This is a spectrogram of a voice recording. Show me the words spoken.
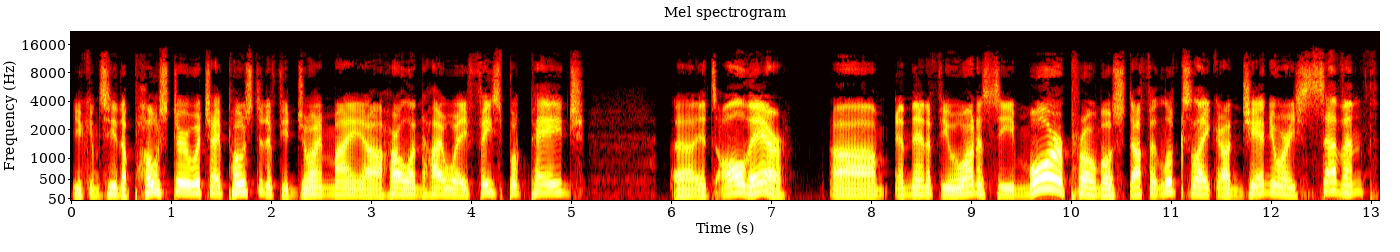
you can see the poster which I posted if you join my uh, Harland Highway Facebook page. Uh, it's all there. Um, and then if you want to see more promo stuff, it looks like on January 7th,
